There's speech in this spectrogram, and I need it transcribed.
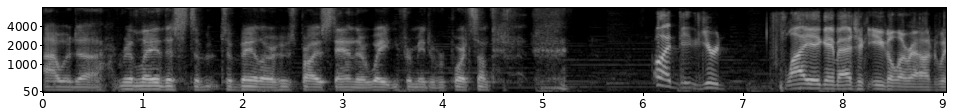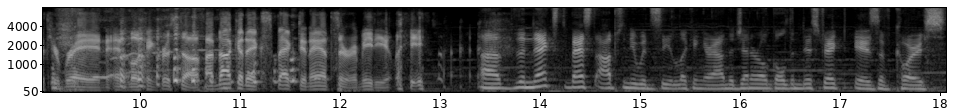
I would uh, relay this to, to Baylor, who's probably standing there waiting for me to report something. Well, you're flying a magic eagle around with your brain and looking for stuff. I'm not going to expect an answer immediately. Uh, the next best option you would see looking around the general Golden District is, of course,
